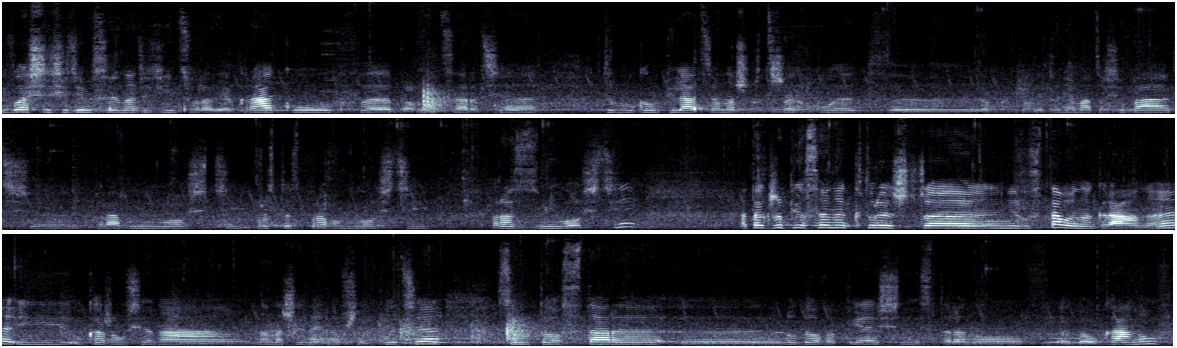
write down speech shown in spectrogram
I właśnie siedzimy sobie na dziedzińcu Radia Kraków e, po koncercie, który był kompilacją naszych trzech płyt. e, To nie ma co się bać, e, prawo miłości, proste jest prawo miłości oraz z miłości. A także piosenek, które jeszcze nie zostały nagrane i ukażą się na, na naszej najnowszej płycie. Są to stare ludowe pieśni z terenów Bałkanów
